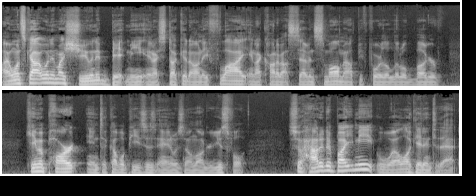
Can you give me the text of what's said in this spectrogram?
I once got one in my shoe and it bit me, and I stuck it on a fly and I caught about seven smallmouth before the little bugger came apart into a couple pieces and was no longer useful. So, how did it bite me? Well, I'll get into that.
